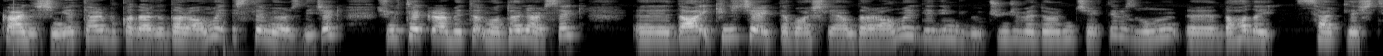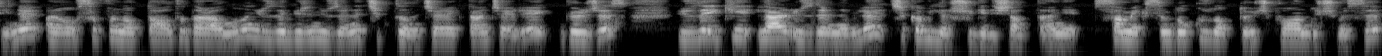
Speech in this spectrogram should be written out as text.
kardeşim yeter bu kadar da daralma istemiyoruz diyecek. Çünkü tekrar betama dönersek daha ikinci çeyrekte başlayan daralma dediğim gibi üçüncü ve dördüncü çeyrekte biz bunun daha da sertleştiğini hani o 0.6 daralmanın %1'in üzerine çıktığını çeyrekten çeyreğe göreceğiz. %2'ler üzerine bile çıkabilir şu gidişatta. Hani Samex'in 9.3 puan düşmesi,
